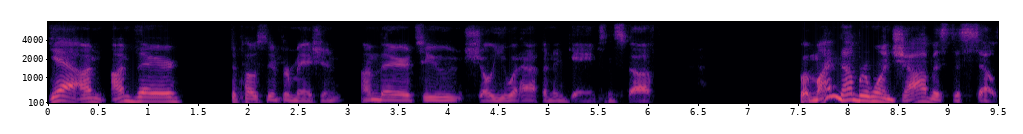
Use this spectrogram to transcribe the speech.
yeah, I'm I'm there to post information. I'm there to show you what happened in games and stuff. But my number one job is to sell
